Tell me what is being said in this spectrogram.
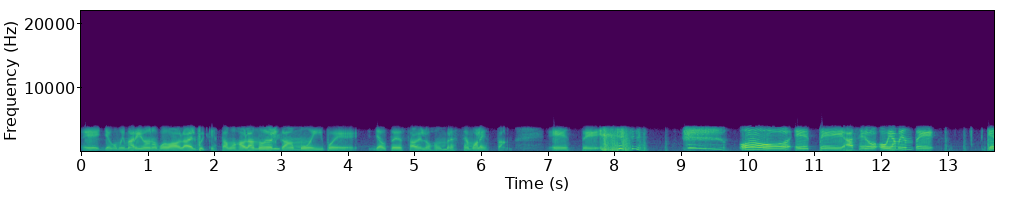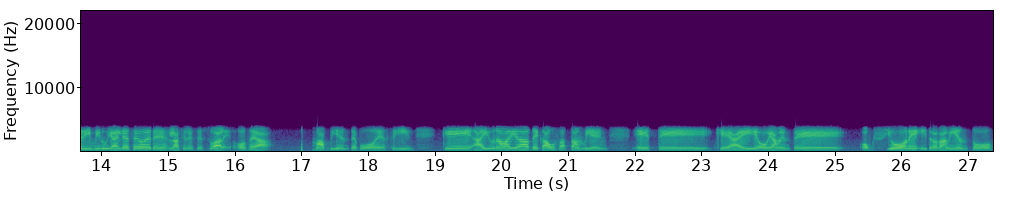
eh, llegó mi marido no puedo hablar porque estamos hablando de orgasmo y pues ya ustedes saben los hombres se molestan. Este o este hacer obviamente que disminuya el deseo de tener relaciones sexuales. O sea más bien te puedo decir que hay una variedad de causas también este que hay obviamente opciones y tratamientos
